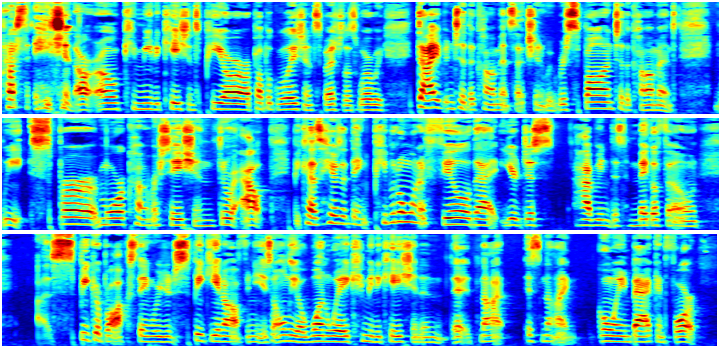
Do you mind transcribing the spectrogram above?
press agent our own communications pr our public relations specialist where we dive into the comment section. We respond to the comment. We spur more conversation throughout. Because here's the thing people don't want to feel that you're just having this megaphone uh, speaker box thing where you're just speaking off and it's only a one way communication and it's not it's not going back and forth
